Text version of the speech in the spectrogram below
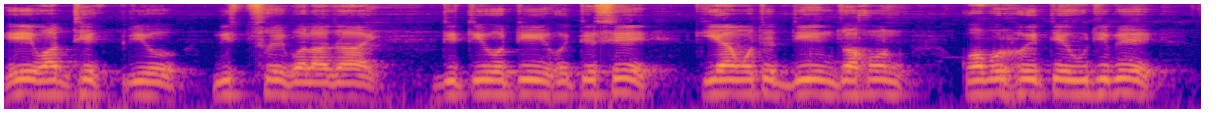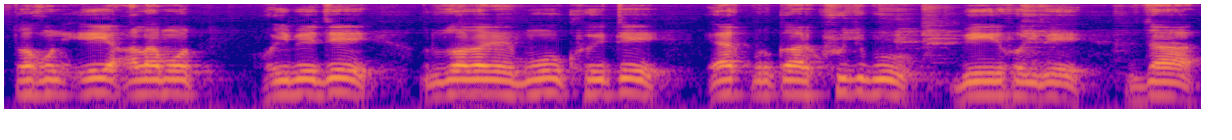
এই অর্ধেক প্রিয় নিশ্চয় বলা যায়। দ্বিতীয়টি হইতেছে, কিয়ামতের দিন যখন কবর হইতে উঠিবে, তখন এই আলামত হইবে যে, রোজাদারের মুখ হইতে এক প্রকার খুশবু বের হইবে, যা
